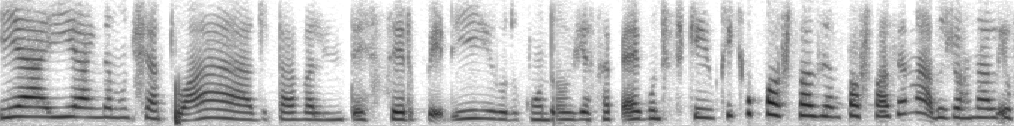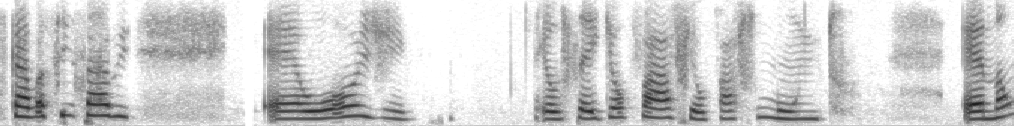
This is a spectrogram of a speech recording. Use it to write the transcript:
E aí ainda não tinha atuado, estava ali no terceiro período, quando eu ouvi essa pergunta, fiquei, o que, que eu posso fazer? Não posso fazer nada, jornalismo. Eu ficava assim, sabe? É, hoje eu sei que eu faço, eu faço muito. É, não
